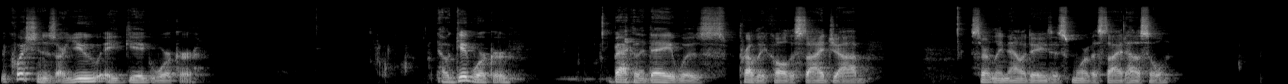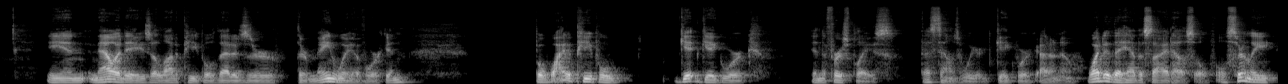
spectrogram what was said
the question is Are you a gig worker? Now, a gig worker back in the day was probably called a side job. Certainly nowadays, it's more of a side hustle. And nowadays, a lot of people, that is their, their main way of working. But why do people get gig work in the first place? That sounds weird. Gig work, I don't know. Why do they have a side hustle? Well, certainly,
